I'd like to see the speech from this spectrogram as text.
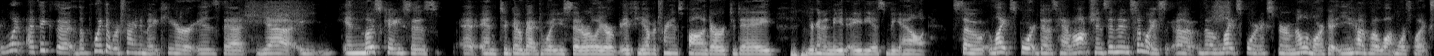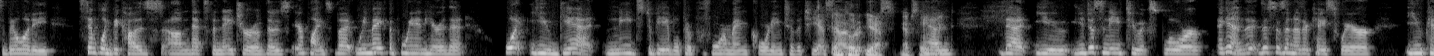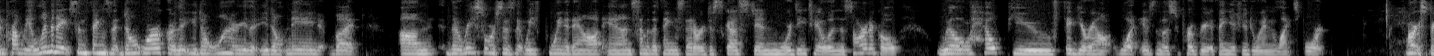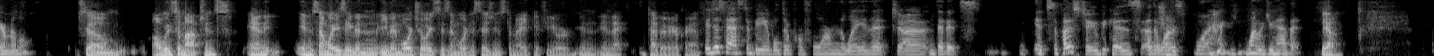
what I think the the point that we're trying to make here is that, yeah, in most cases, and to go back to what you said earlier, if you have a transponder today, Mhm. you're going to need ADSB out. So light sport does have options, and in some ways, uh, the light sport and experimental market, you have a lot more flexibility simply because um, that's the nature of those airplanes. But we make the point in here that what you get needs to be able to perform according to the TSO yes, absolutely. and that you you just need to explore again th- this is another case where you can probably eliminate some things that don't work or that you don't want or that you don't need but um, the resources that we've pointed out and some of the things that are discussed in more detail in this article will help you figure out what is the most appropriate thing if you're doing light sport or experimental so always some options, and in some ways, even even more choices and more decisions to make if you're in in that type of aircraft. it just has to be able to perform the way that uh, that it's it's supposed to because otherwise why, why would you have it Yeah.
